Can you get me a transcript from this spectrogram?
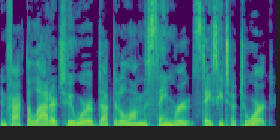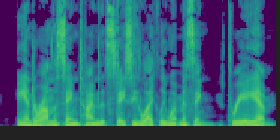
In fact, the latter two were abducted along the same route Stacy took to work and around the same time that Stacy likely went missing, 3 a.m.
